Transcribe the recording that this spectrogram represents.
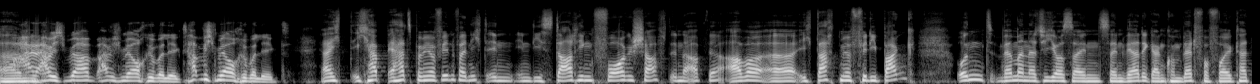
Ähm, ah, habe ich, mir- hab ich mir auch überlegt. Habe ich mir auch überlegt. ja, ich, ich hab, er hat es bei mir auf jeden Fall nicht in, in die Starting vorgeschafft in der Abwehr, aber äh, ich dachte mir für die Bank und wenn man natürlich auch seinen, seinen Werdegang komplett verfolgt hat,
